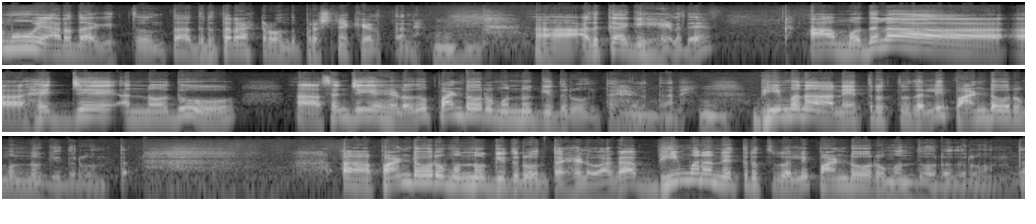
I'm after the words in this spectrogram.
ಮೂವ್ ಯಾರದಾಗಿತ್ತು ಅಂತ ಧೃತರಾಷ್ಟ್ರ ಒಂದು ಪ್ರಶ್ನೆ ಕೇಳ್ತಾನೆ. ಅದಕ್ಕಾಗಿ ಹೇಳಿದೆ. ಆ ಮೊದಲ ಹೆಜ್ಜೆ ಅನ್ನೋದು ಸಂಜೆಯ ಹೇಳೋದು ಪಾಂಡವರು ಮುನ್ನುಗ್ಗಿದ್ರು ಅಂತ ಹೇಳ್ತಾನೆ. ಭೀಮನ ನೇತೃತ್ವದಲ್ಲಿ ಪಾಂಡವರು ಮುನ್ನುಗ್ಗಿದ್ರು ಅಂತ. ಪಾಂಡವರು ಮುನ್ನುಗ್ಗಿದ್ರು ಅಂತ ಹೇಳುವಾಗ ಭೀಮನ ನೇತೃತ್ವದಲ್ಲಿ ಪಾಂಡವರು ಮುಂದುವರೆದರು ಅಂತ.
